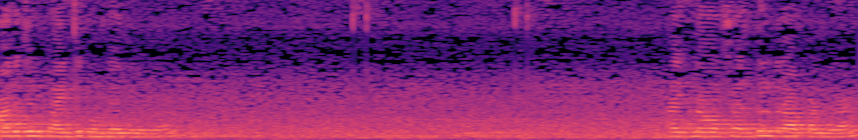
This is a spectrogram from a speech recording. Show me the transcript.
ஆரிஜின் பாயிண்ட்டு கொண்டு வந்துடுங்க அதுக்கு நான் ஒரு சர்க்கிள் ட்ரா பண்ணுறேன்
